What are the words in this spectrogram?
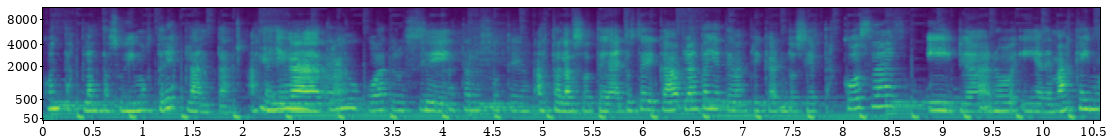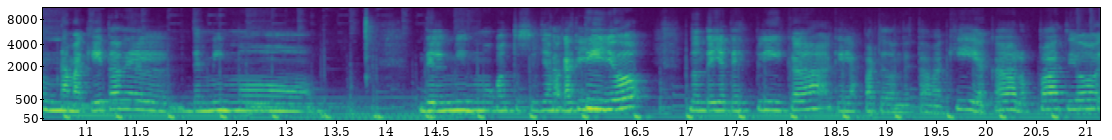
¿cuántas plantas subimos? Tres plantas hasta Eran llegar Tres o cuatro, sí, Sí. hasta la azotea. hasta la azotea. Entonces cada planta ya te va explicando ciertas cosas y claro, y además que hay una maqueta del, del mismo, del mismo, ¿cuánto se llama? Castillo. Castillo. Donde ella te explica que las partes donde estaba aquí, acá, los patios,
